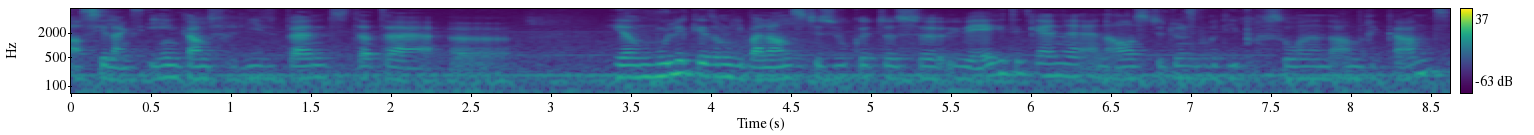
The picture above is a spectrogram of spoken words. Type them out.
als je langs één kant verliefd bent, dat dat heel moeilijk is om die balans te zoeken tussen je eigen te kennen en alles te doen voor die persoon aan de andere kant.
